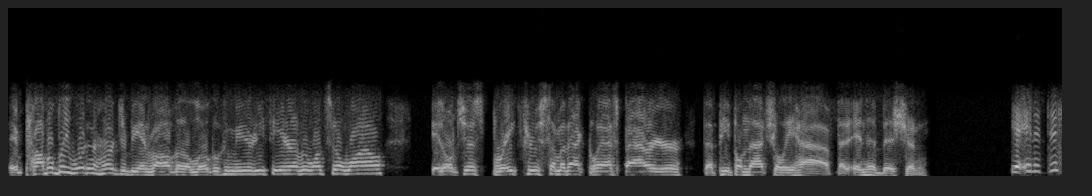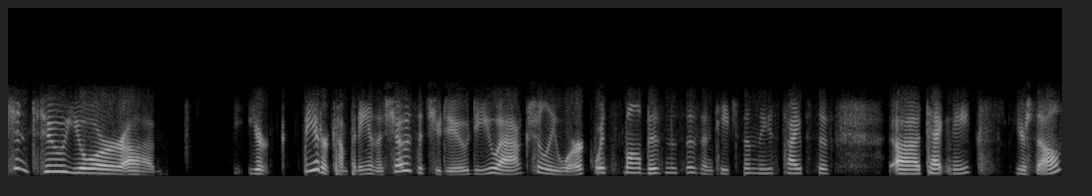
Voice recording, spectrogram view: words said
it probably wouldn't hurt to be involved in a local community theater every once in a while. It'll just break through some of that glass barrier that people naturally have, that inhibition. Yeah, in addition to your uh, your theater company and the shows that you do, do you actually work with small businesses and teach them these types of uh, techniques yourself?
